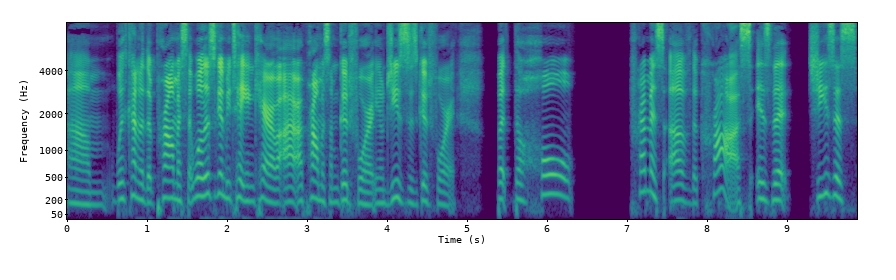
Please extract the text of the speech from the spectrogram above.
Um, with kind of the promise that well, this is going to be taken care of. I, I promise I'm good for it. You know, Jesus is good for it. But the whole premise of the cross is that Jesus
